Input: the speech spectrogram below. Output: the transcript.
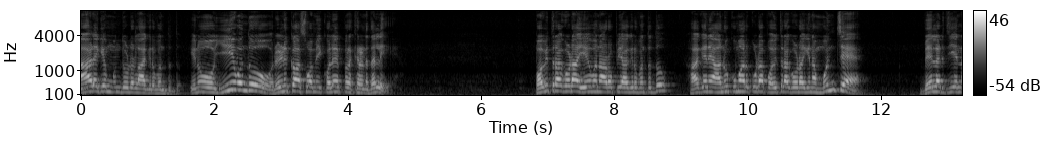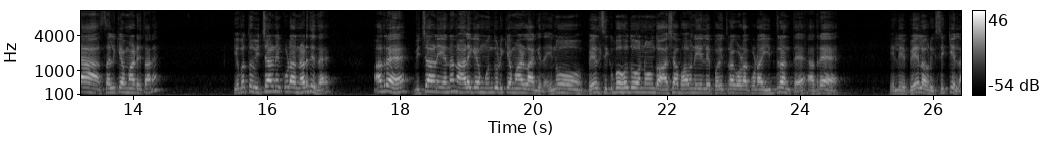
ನಾಳೆಗೆ ಮುಂದೂಡಲಾಗಿರುವಂಥದ್ದು. ಇನ್ನು ಈ ಒಂದು ರೇಣುಕಾಸ್ವಾಮಿ ಕೊಲೆ ಪ್ರಕರಣದಲ್ಲಿ ಪವಿತ್ರ ಗೌಡ ಏವನ ಆರೋಪಿಯಾಗಿರುವಂಥದ್ದು. ಹಾಗೆಯೇ ಅನುಕುಮಾರ್ ಕೂಡ ಪವಿತ್ರ ಗೌಡಗಿನ ಮುಂಚೆ ಬೇಲ್ ಅರ್ಜಿಯನ್ನು ಸಲ್ಲಿಕೆ ಮಾಡಿರ್ತಾನೆ. ಇವತ್ತು ವಿಚಾರಣೆ ಕೂಡ ನಡೆದಿದೆ. ಆದರೆ ವಿಚಾರಣೆಯನ್ನು ನಾಳೆಗೆ ಮುಂದೂಡಿಕೆ ಮಾಡಲಾಗಿದೆ. ಇನ್ನು ಬೇಲ್ ಸಿಗಬಹುದು ಅನ್ನೋ ಒಂದು ಆಶಾಭಾವನೆಯಲ್ಲಿ ಪವಿತ್ರಗೌಡ ಕೂಡ ಇದ್ರಂತೆ, ಆದರೆ ಇಲ್ಲಿ ಬೇಲ್ ಅವ್ರಿಗೆ ಸಿಕ್ಕಿಲ್ಲ.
